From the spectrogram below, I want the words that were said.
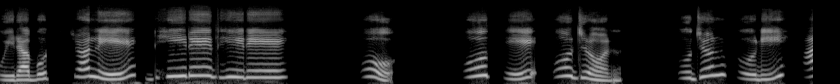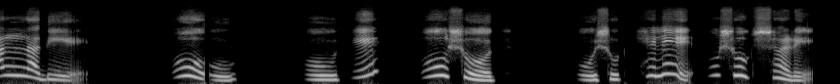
ঐরাবত চলে ধীরে ধীরে। ও ওতে ওজন। ওজন করি পাল্লা দিয়ে। ও ওতে ঔষধ। ওষুধ খেলে অসুখ সারে।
